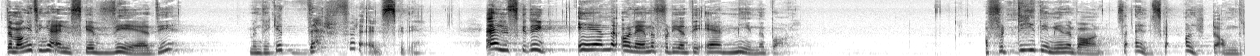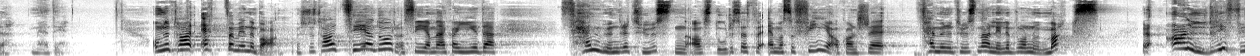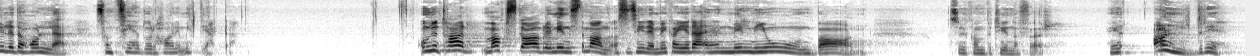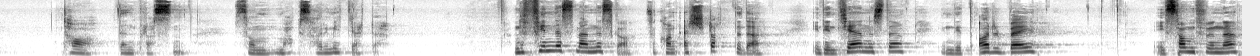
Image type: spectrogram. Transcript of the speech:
Det er mange ting jeg elsker ved dem, men det er ikke derfor jeg elsker dem. Jeg elsker dem ene og alene fordi de er mine barn. Og fordi de er mine barn, så elsker jeg alt det andre med dem. Om du tar ett av mine barn, hvis du tar Theodor og sier at jeg kan gi deg 500 000 av storesøster Emma Sofie og kanskje 500 000 av lillebroren Max. Vil aldri fylle det hullet som Theodor har i mitt hjerte. Om du tar Max Gabriel, minstemann, og så sier de, vi kan gi deg en million barn som du kan bety noe for. Jeg vil aldri ta den plassen som Max har i mitt hjerte. Men det finnes mennesker som kan erstatte det i din tjeneste, i ditt arbeid, i samfunnet.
